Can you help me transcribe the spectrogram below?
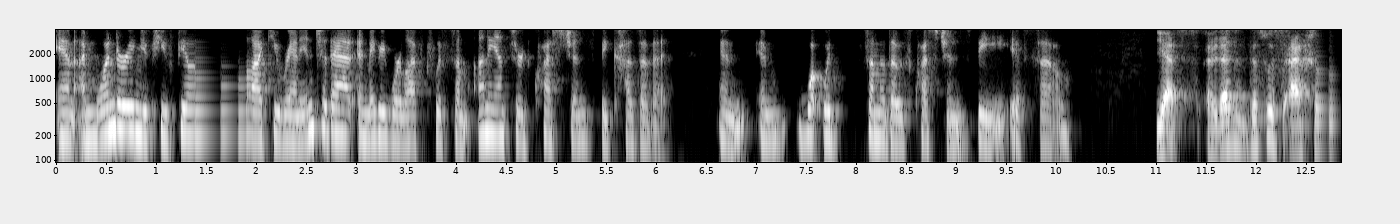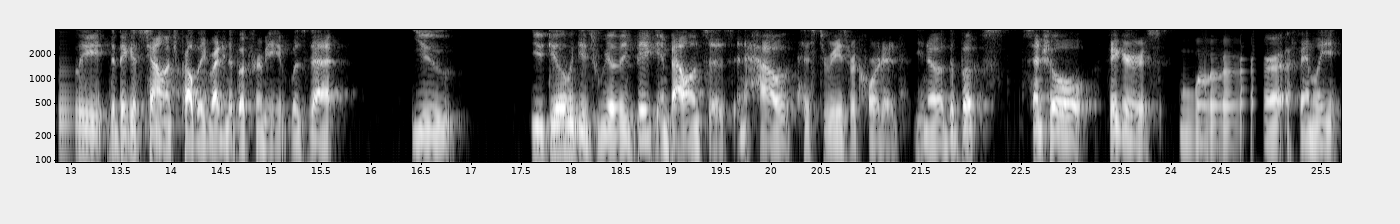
And I'm wondering if you feel like you ran into that and maybe we're left with some unanswered questions because of it. And, and what would some of those questions be, if so? Yes, uh, mean, this was actually the biggest challenge probably in writing the book for me was that you you deal with these really big imbalances in how history is recorded. You know, the book's central figures were a family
